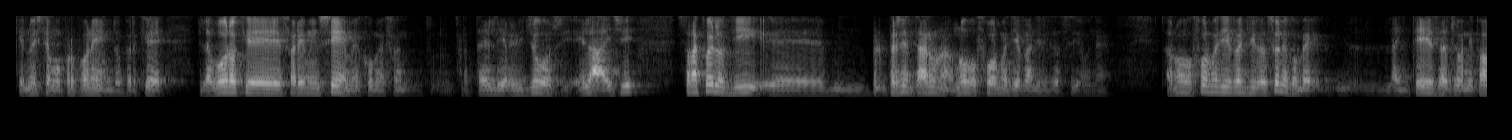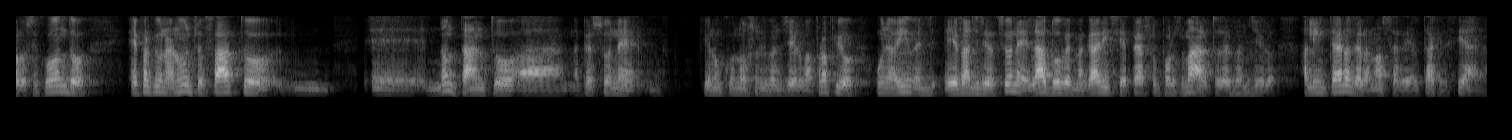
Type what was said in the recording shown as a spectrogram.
che noi stiamo proponendo, perché il lavoro che faremo insieme come fratelli religiosi e laici sarà quello di eh, presentare una nuova forma di evangelizzazione. La nuova forma di evangelizzazione, come l'ha intesa Giovanni Paolo II, è proprio un annuncio fatto eh, non tanto a, a persone che non conoscono il Vangelo, ma proprio una evangelizzazione là dove magari si è perso un po' lo smalto del mm-hmm. Vangelo, all'interno della nostra realtà cristiana.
